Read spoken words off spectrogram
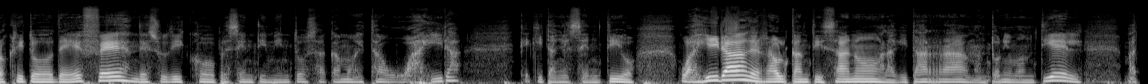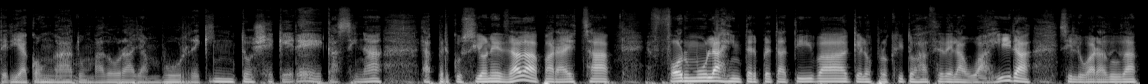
Grandes proscritos de F, de su disco Presentimiento, sacamos esta guajira que quitan el sentido. Guajira de Raúl Cantizano a la guitarra, Antonio Montiel, batería conga, tumbadora, yambú, requinto, shequeré, casiná, las percusiones dadas para estas fórmulas interpretativas que los proscritos hace de la guajira, sin lugar a duda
